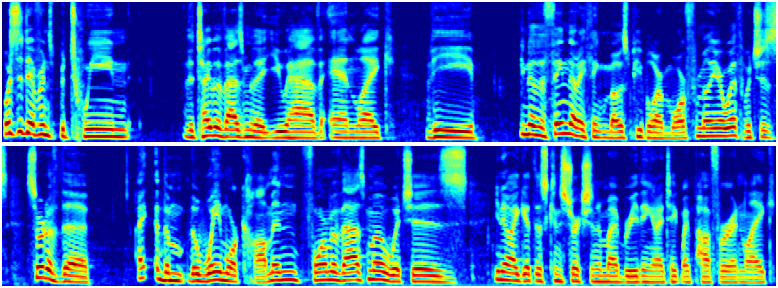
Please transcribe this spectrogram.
What's the difference between the type of asthma that you have and like the, you know, the thing that I think most people are more familiar with, which is sort of the, I, the the way more common form of asthma, which is you know I get this constriction in my breathing and I take my puffer and like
